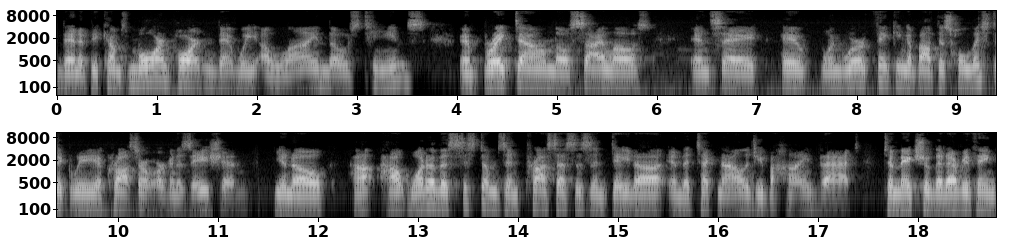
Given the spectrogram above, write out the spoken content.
then it becomes more important that we align those teams and break down those silos and say, hey, when we're thinking about this holistically across our organization, you know, How, how, what are the systems and processes and data and the technology behind that to make sure that everything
